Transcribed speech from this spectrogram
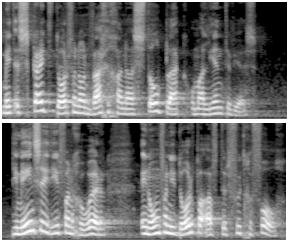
met 'n skuit daarvandaan weggegaan na 'n stil plek om alleen te wees. Die mense het hiervan gehoor en hom van die dorpe af ter voet gevolg.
